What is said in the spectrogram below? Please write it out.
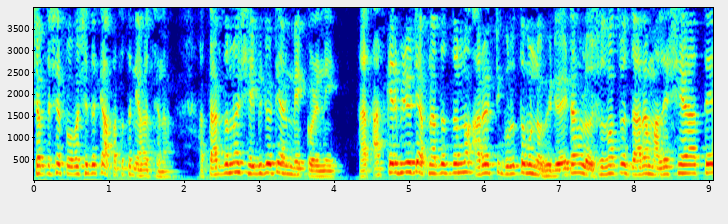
সব দেশের প্রবাসীদেরকে আপাতত নেওয়া হচ্ছে না। আর তার জন্য সেই ভিডিওটি আমি মেক করিনি। আর আজকের ভিডিওটি আপনাদের জন্য আরও একটি গুরুত্বপূর্ণ ভিডিও। এটা হলো, শুধুমাত্র যারা মালয়েশিয়াতে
